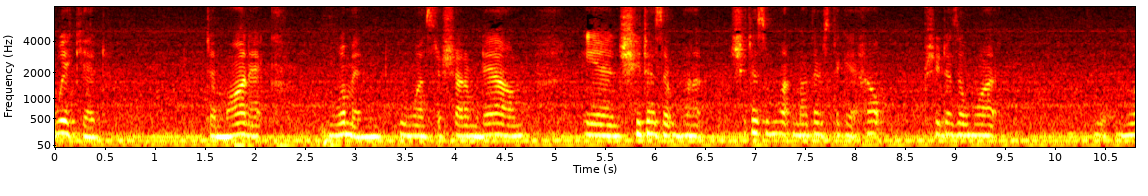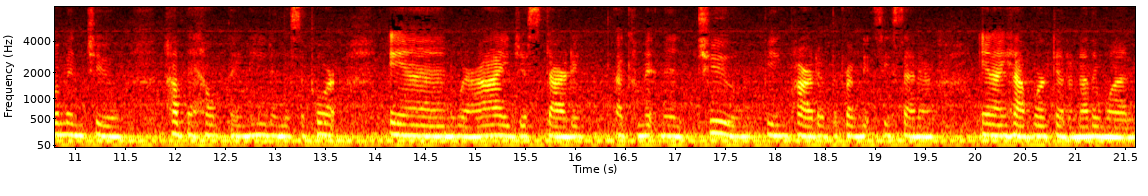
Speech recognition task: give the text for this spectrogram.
wicked, demonic woman who wants to shut them down. And she doesn't want she doesn't want mothers to get help. She doesn't want women to have the help they need and the support. And where I just started a commitment to being part of the pregnancy center, and I have worked at another one.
